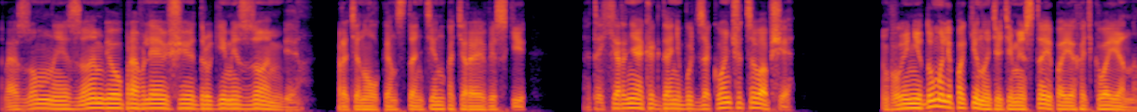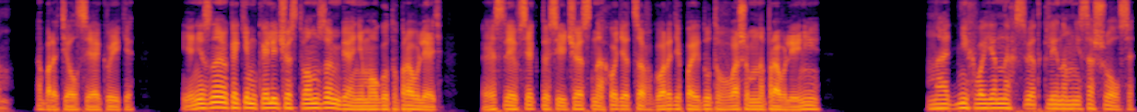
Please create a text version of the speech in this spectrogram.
«Разумные зомби, управляющие другими зомби», — протянул Константин, потирая виски. «Эта херня когда-нибудь закончится вообще?» «Вы не думали покинуть эти места и поехать к военным?» — обратился я к Вике. «Я не знаю, каким количеством зомби они могут управлять. А если все, кто сейчас находится в городе, пойдут в вашем направлении?» «На одних военных свет клином не сошелся.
